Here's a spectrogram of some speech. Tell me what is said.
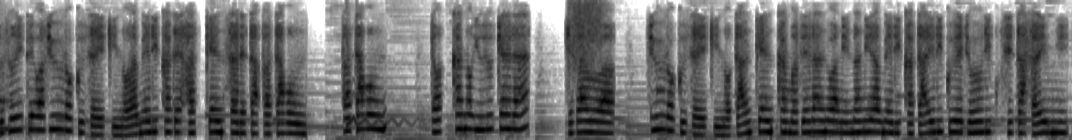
続いては16世紀のアメリカで発見されたパタゴン。パタゴン？どっかのゆるキャラ？違うわ。16世紀の探検家マゼランは南アメリカ大陸へ上陸した際に、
